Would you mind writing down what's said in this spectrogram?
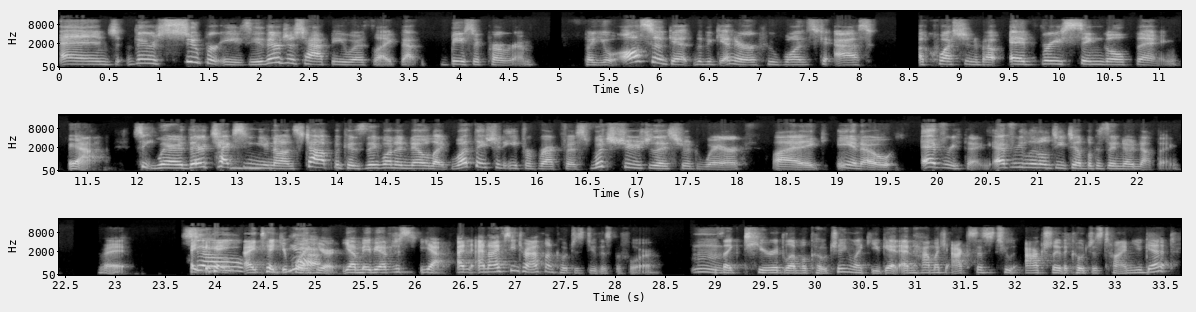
and they're super easy. They're just happy with like that basic program. But you'll also get the beginner who wants to ask a question about every single thing. Yeah. So where they're texting you nonstop because they want to know like what they should eat for breakfast, which shoes they should wear, like, you know, everything, every little detail because they know nothing. Right. So, I, okay, I take your point yeah. here. Yeah, maybe I've just yeah, and and I've seen triathlon coaches do this before. mm, It's like tiered level coaching, like you get, and how much access to actually the coach's time you get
